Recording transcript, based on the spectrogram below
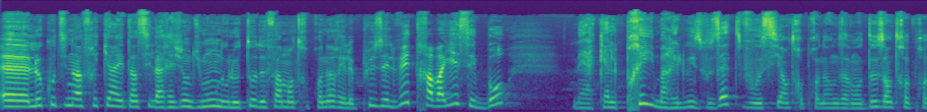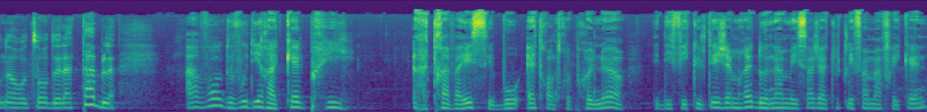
Euh, le continent africain est ainsi la région du monde où le taux de femmes entrepreneurs est le plus élevé. Travailler, c'est beau, mais à quel prix, Marie-Louise, vous êtes vous aussi entrepreneur? Nous avons deux entrepreneurs autour de la table. Avant de vous dire à quel prix euh, travailler, c'est beau, être entrepreneur, les difficultés, j'aimerais donner un message à toutes les femmes africaines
